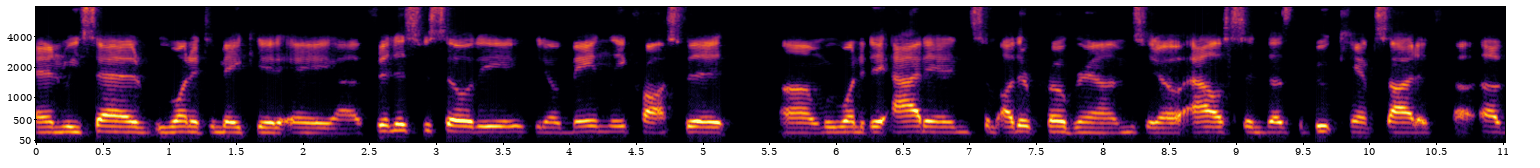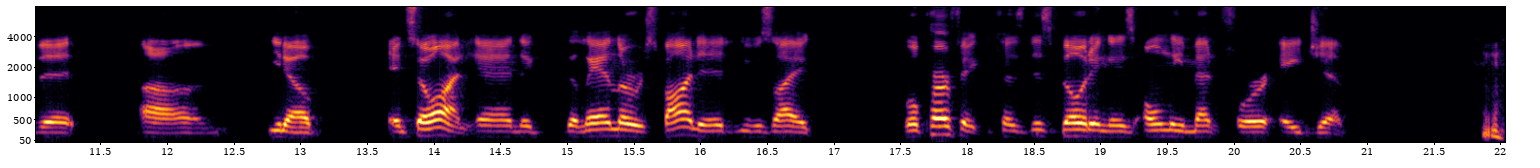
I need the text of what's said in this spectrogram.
And we said we wanted to make it a uh, fitness facility you know mainly crossfit. Um, we wanted to add in some other programs. You know allison does the boot camp side of, uh, of it um, you know and so on. And the, the landlord responded. He was like well perfect because this building is only meant for a gym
